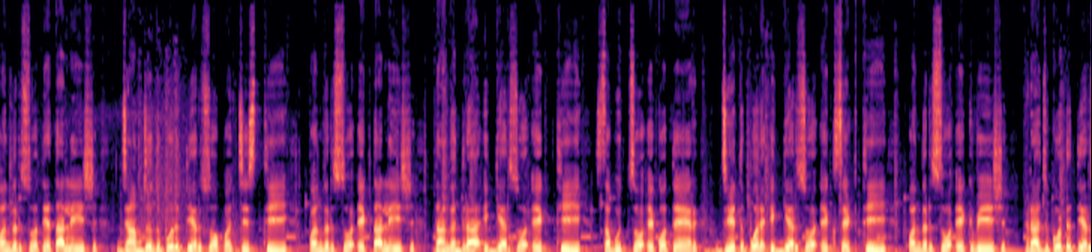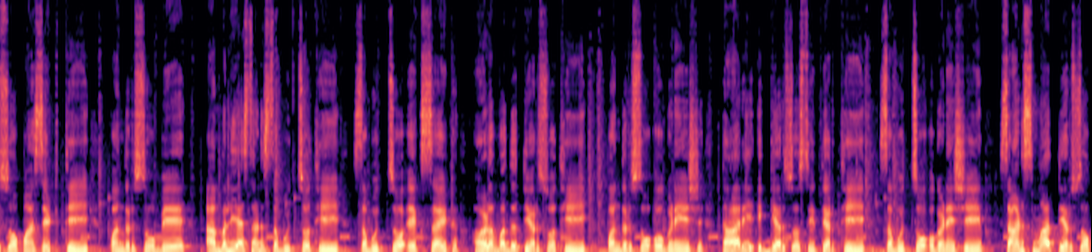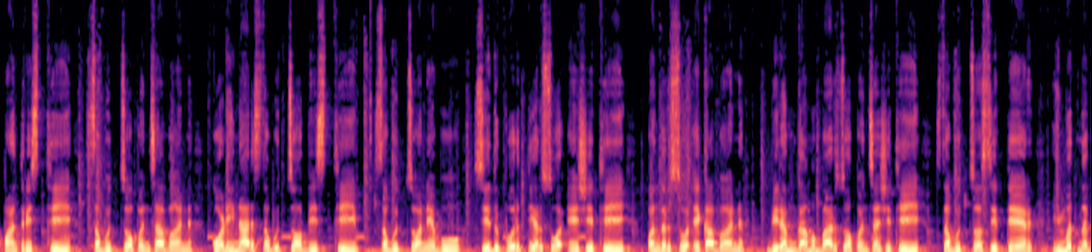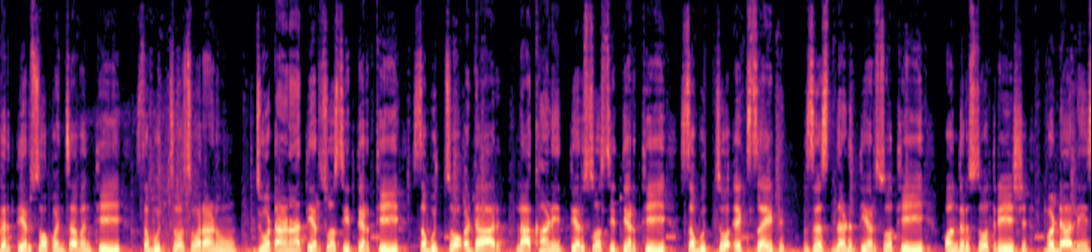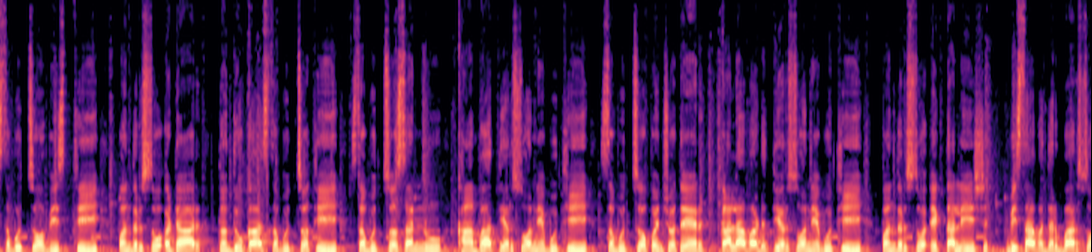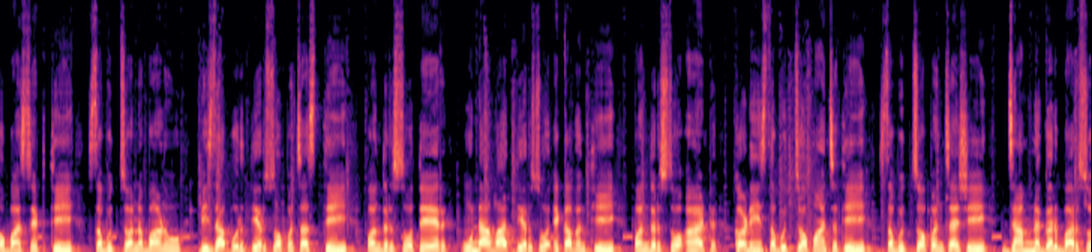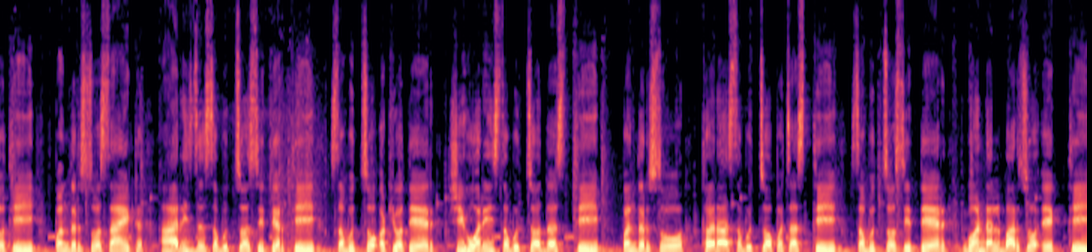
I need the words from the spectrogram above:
પંદરસો તેતાલીસ, જામજોધપુર તેરસો પચીસથી, પંદરસો એકતાલીસ, ધાંગધ્રા અગિયારસો એકથી સબુતસો એકોતેર, જેતપુર અગિયારસો એકસઠથી, પંદરસો એકવીસ, રાજકોટ તેરસો પાસઠથી, પંદરસો બે આંબલિયાસણ સબુચ્ચોથી સબુચ્ચો એકસઠ, હળવદ તેરસોથી પંદરસો ઓગણીસ, ધારી અગિયારસો સિત્તેરથી સબુચ્ચો ઓગણએંશી, સાણસમાં તેરસો પાંત્રીસથી સબુચ્ચો પંચાવન, કોડીનાર સબુચ્ચો વીસથી સબુચ્ચો નેબુ સિદ્ધપુર તેરસો એંશીથી પંદરસો એકાવન, વિરમગામ બારસો પંચ્યાસીથી સબુચ્ચો સિત્તેર, હિંમતનગર તેરસો પંચાવનથી સબુચ્ચો સોરાણું જોટાણા તેરસો સિત્તેરથી સબુચ્ચો અઢાર, લાખાણી તેરસો સિત્તેરથી સબુચ્ચો એકસઠ, જસદણ તેરસોથી પંદરસો ત્રીસ, વડાલી સબુચ્ચો વીસથી પંદરસો અઢાર, ધંધુકા સબુચ્ચોથી સબુચ્ચો સન્નું, ખાંભા તેરસો નેબુથી સબુચ્ચો પંચોતેર, કાલાવાડ તેરસો નેબુથી પંદરસો એકતાલીસ, વિસાવદર બારસો બાસઠથી સબુચ્ચો નવ્વાણું વિજાપુર તેરસો પચાસથી પંદરસો તેર ઉનાવા તેરસો એકાવનથી પંદરસો આઠ, કડી સબુચ્ચો પાંચથી સબુચ્ચો પંચ્યાસી જામનગર બારસોથી પંદરસો સાઠ, હારીજ સબુચ્ચો સિત્તેરથી સબુચ્ચો અઠ્યોતેર, શિહોરી સબુચ્ચો દસથી પંદરસો, થરા સબુચ્ચો પચાસથી સબુચ્ચો સિત્તેર, ગોંડલ બારસો એકથી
